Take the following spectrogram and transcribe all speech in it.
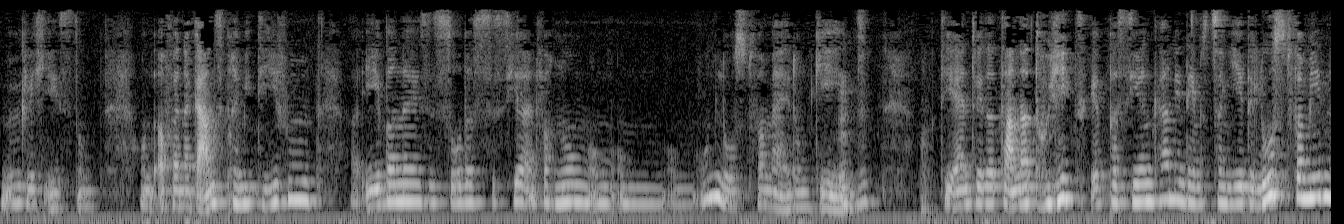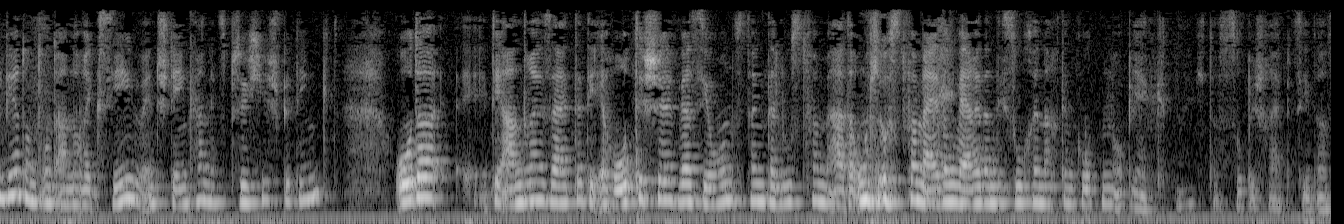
möglich ist. Und, und auf einer ganz primitiven äh, Ebene ist es so, dass es hier einfach nur um, um, um, um Unlustvermeidung geht. Mhm. Die entweder thanatoid passieren kann, indem sozusagen jede Lust vermieden wird und, und Anorexie entstehen kann, jetzt psychisch bedingt. Oder die andere Seite, die erotische Version der, Lustverme der Unlustvermeidung wäre dann die Suche nach dem guten Objekt. Nicht? Das, so beschreibt sie das.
